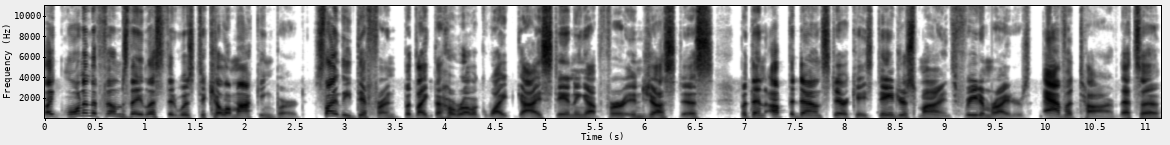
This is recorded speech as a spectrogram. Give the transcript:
like one of the films they listed was To Kill a Mockingbird. Slightly different, but like the heroic white guy standing up for injustice. But then Up the Down Staircase, Dangerous Minds, Freedom Riders, Avatar. That's a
